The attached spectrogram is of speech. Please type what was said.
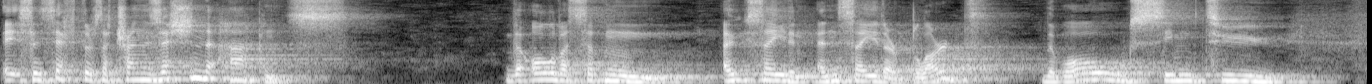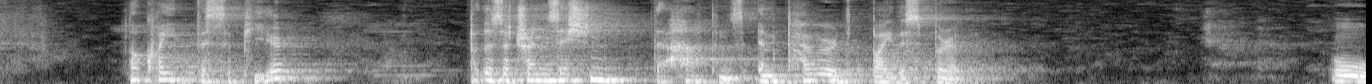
It's as if there's a transition that happens that all of a sudden outside and inside are blurred. The walls seem to not quite disappear. But there's a transition that happens, empowered by the Spirit. Oh,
